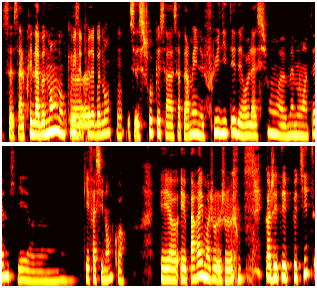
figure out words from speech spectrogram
Ça, ça a le prix de l'abonnement, donc Oui, c'est le euh, prix d'abonnement. Mm. c'est- je trouve que ça, ça permet une fluidité des relations, euh, même lointaines, qui est, euh, qui est fascinante, quoi. Et, et pareil, moi, je, quand j'étais petite,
